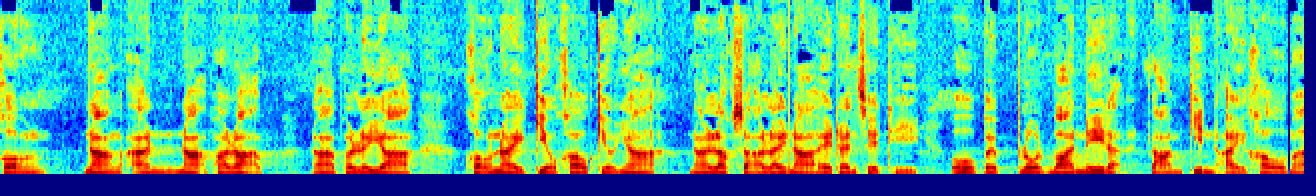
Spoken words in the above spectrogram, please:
ของนางอันนาภราภรรยาของนายเกี่ยวเขาเกี่ยวหญ้านารักษาไรหนาให้ท่านเศรษฐี โอ้ไปโปรดบ้านนี้แหละ ตามกินไอเข้ามา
